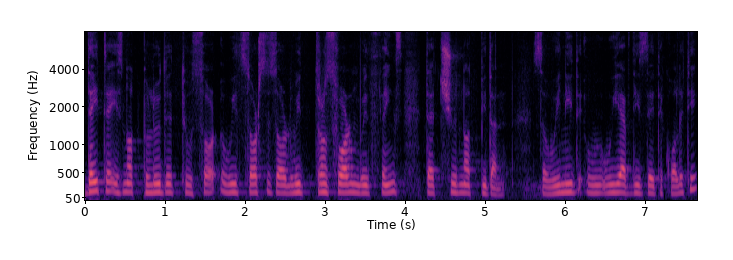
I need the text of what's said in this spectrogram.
data is not polluted to sor- with sources or with transformed with things that should not be done. So we need we have this data quality,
